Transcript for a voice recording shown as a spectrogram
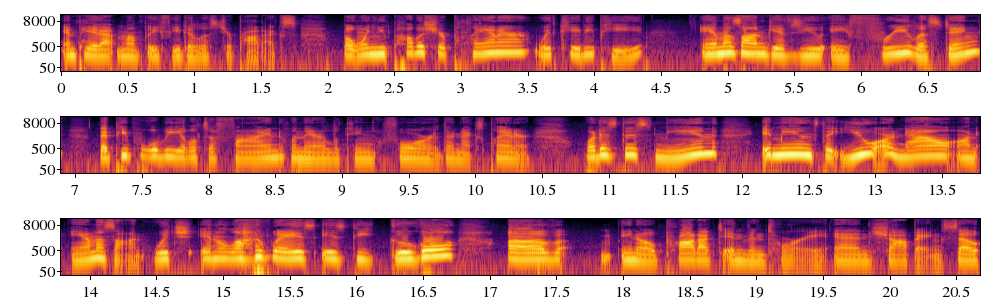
and pay that monthly fee to list your products. But when you publish your planner with KDP, Amazon gives you a free listing that people will be able to find when they are looking for their next planner. What does this mean? It means that you are now on Amazon, which in a lot of ways is the Google of you know, product inventory and shopping. So,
